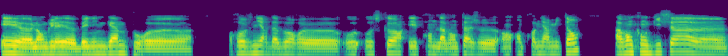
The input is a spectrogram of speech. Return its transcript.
et l'anglais Bellingham pour revenir d'abord au, au score et prendre l'avantage en, en première mi-temps avant qu'Anguissa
